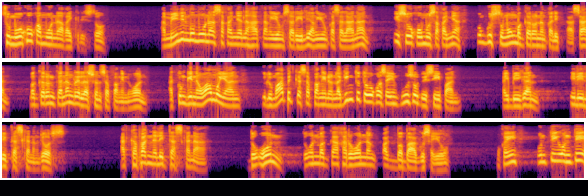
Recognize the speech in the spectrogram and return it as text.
Sumuko ka muna kay Kristo. Aminin mo muna sa Kanya lahat ng iyong sarili, ang iyong kasalanan. Isuko mo sa Kanya kung gusto mong magkaroon ng kaligtasan. Magkaroon ka ng relasyon sa Panginoon. At kung ginawa mo yan, lumapit ka sa Panginoon, naging totoo ka sa iyong puso at isipan, kaibigan, ililigtas ka ng Diyos. At kapag naligtas ka na, doon, doon magkakaroon ng pagbabago sa iyo. Okay? Unti-unti.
